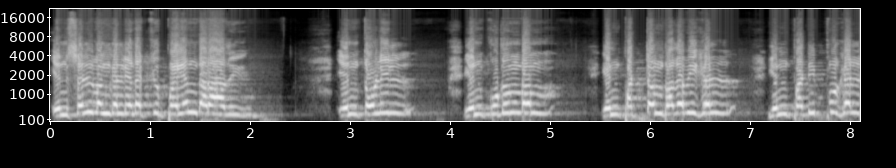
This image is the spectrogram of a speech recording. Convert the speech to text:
என் செல்வங்கள் எனக்கு பயன் தராது. என் தொழில் என் குடும்பம் என் பட்டம் பதவிகள் என் படிப்புகள்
